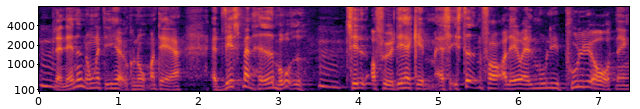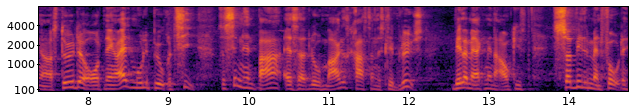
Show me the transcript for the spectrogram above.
mm. blandt andet nogle af de her økonomer, det er, at hvis man havde mod mm. til at føre det her igennem, altså i stedet for at lave alle mulige puljeordninger og støtteordninger og alt muligt byråkrati, så simpelthen bare altså, lå markedskræfterne slippe løs, vil at mærke med en afgift, så ville man få det.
